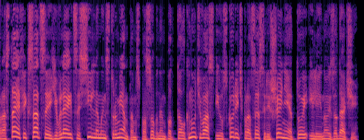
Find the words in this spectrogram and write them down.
Простая фиксация является сильным инструментом, способным подтолкнуть вас и ускорить процесс решения той или иной задачи.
